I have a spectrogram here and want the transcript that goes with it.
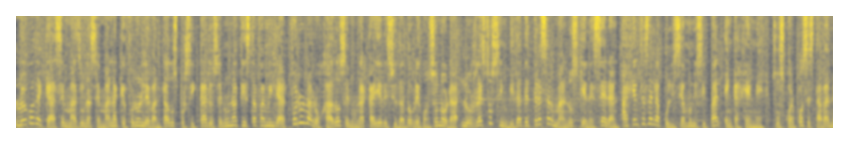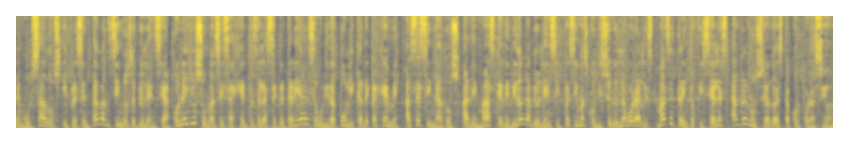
Luego de que hace más de una semana que fueron levantados por sicarios en una fiesta familiar, fueron arrojados en una calle de Ciudad Obregón, Sonora, los restos sin vida de tres hermanos quienes eran agentes de la Policía Municipal en Cajeme. Sus cuerpos estaban embolsados y presentaban signos de violencia. Con ellos suman seis agentes de la Secretaría de Seguridad Pública de Cajeme asesinados. Además que debido a la violencia y pésimas condiciones laborales, más de 30 oficiales han renunciado a esta corporación.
